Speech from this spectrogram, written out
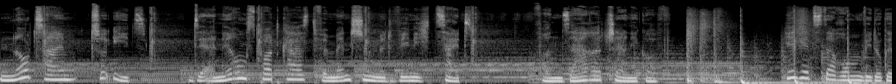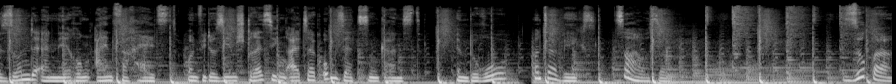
No Time to Eat, der Ernährungspodcast für Menschen mit wenig Zeit von Sarah Tschernikow. Hier geht es darum, wie du gesunde Ernährung einfach hältst und wie du sie im stressigen Alltag umsetzen kannst. Im Büro, unterwegs, zu Hause. Super!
